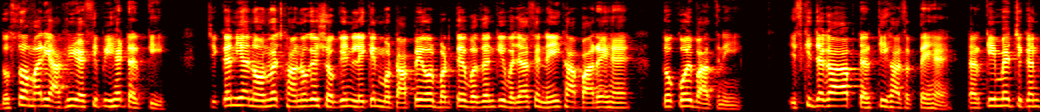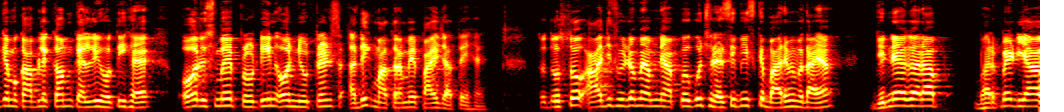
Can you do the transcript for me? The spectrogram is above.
दोस्तों, हमारी आखिरी रेसिपी है टर्की चिकन या नॉनवेज खानों के शौकीन, लेकिन मोटापे और बढ़ते वज़न की वजह से नहीं खा पा रहे हैं तो कोई बात नहीं। इसकी जगह आप टर्की खा सकते हैं। टर्की में चिकन के मुकाबले कम कैलोरी होती है और इसमें प्रोटीन और न्यूट्रिएंट्स अधिक मात्रा में पाए जाते हैं। तो दोस्तों, आज इस वीडियो में हमने आपको कुछ रेसिपीज़ के बारे में बताया, जिन्हें अगर आप भरपेट या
